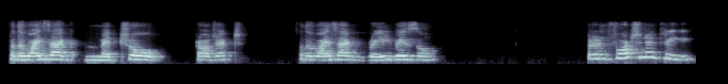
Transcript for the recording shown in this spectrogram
for the Vizag Metro project, for the Vizag railway zone. But unfortunately,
